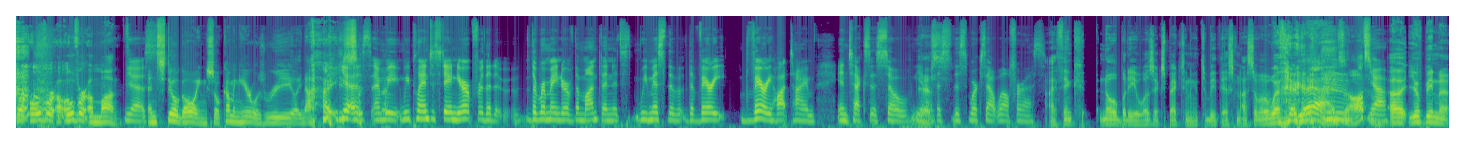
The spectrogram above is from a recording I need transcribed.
for over over a month. Yes. And still going. So coming here was really nice. yes, and we we plan to stay in Europe for the the remainder of the month, and it's we missed the the very very hot time in Texas, so you know this this works out well for us. I think nobody was expecting it to be this nice of a weather. Yeah, it's awesome. Yeah. Uh, you've been. Uh,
